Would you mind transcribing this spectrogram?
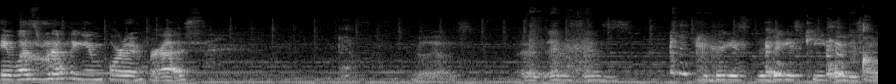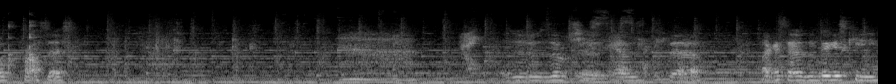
it was really important for us. really was. It was, it was, it was the biggest, the biggest key through this whole process. Was, the, was the, like I said, was the biggest key,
